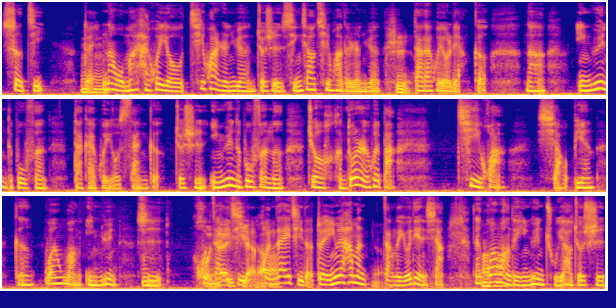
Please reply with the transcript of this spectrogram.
设计。对，那我们还会有企划人员，就是行销企划的人员，是大概会有两个。那营运的部分大概会有三个，就是营运的部分呢，就很多人会把企划、小编跟官网营运是。混在一起的，混在一起的，对，因为他们长得有点像，但官网的营运主要就是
